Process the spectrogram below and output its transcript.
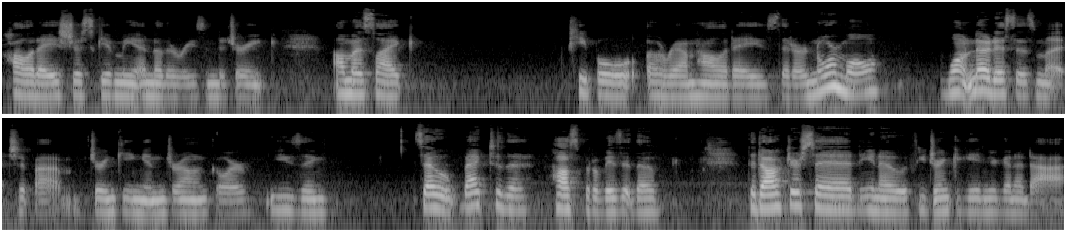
holidays just give me another reason to drink, almost like people around holidays that are normal won't notice as much if I'm drinking and drunk or using. So back to the hospital visit though, the doctor said, you know, if you drink again, you're going to die.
